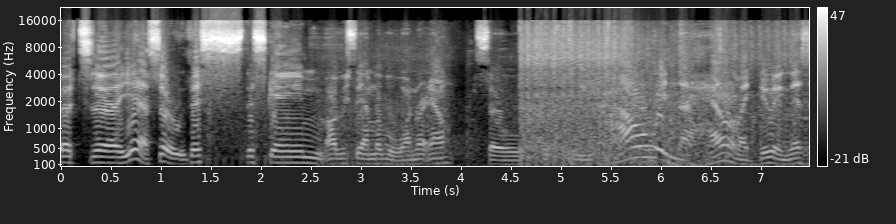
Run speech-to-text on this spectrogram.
but uh, yeah, so this this game, obviously I'm level one right now. So how in the hell am I doing this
